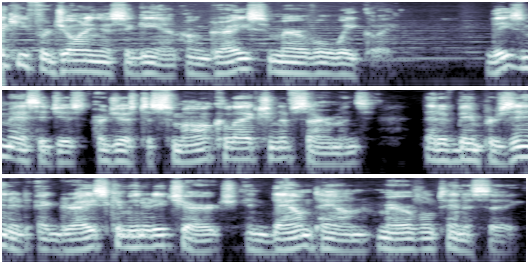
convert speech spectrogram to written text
Thank you for joining us again on Grace Maryville Weekly. These messages are just a small collection of sermons that have been presented at Grace Community Church in downtown Maryville, Tennessee.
